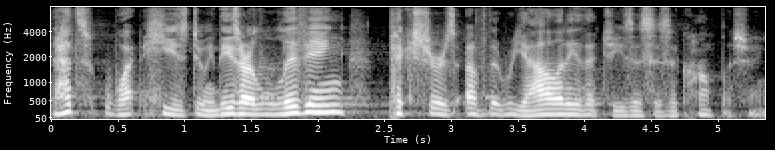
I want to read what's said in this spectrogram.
That's what he's doing. These are living pictures of the reality that Jesus is accomplishing.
